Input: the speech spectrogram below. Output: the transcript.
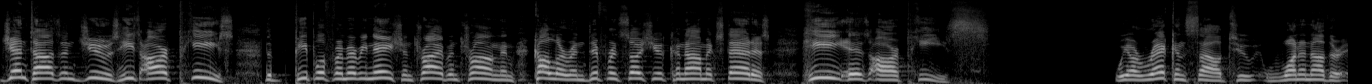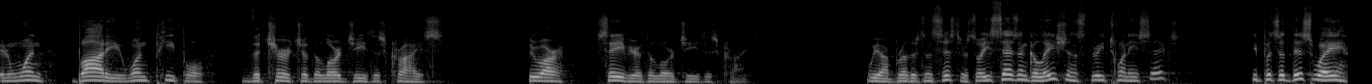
Gentiles and Jews. He's our peace. The people from every nation, tribe, and tongue, and color, and different socioeconomic status. He is our peace. We are reconciled to one another in one body, one people, the church of the Lord Jesus Christ, through our Savior, the Lord Jesus Christ we are brothers and sisters. So he says in Galatians 3:26, he puts it this way.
